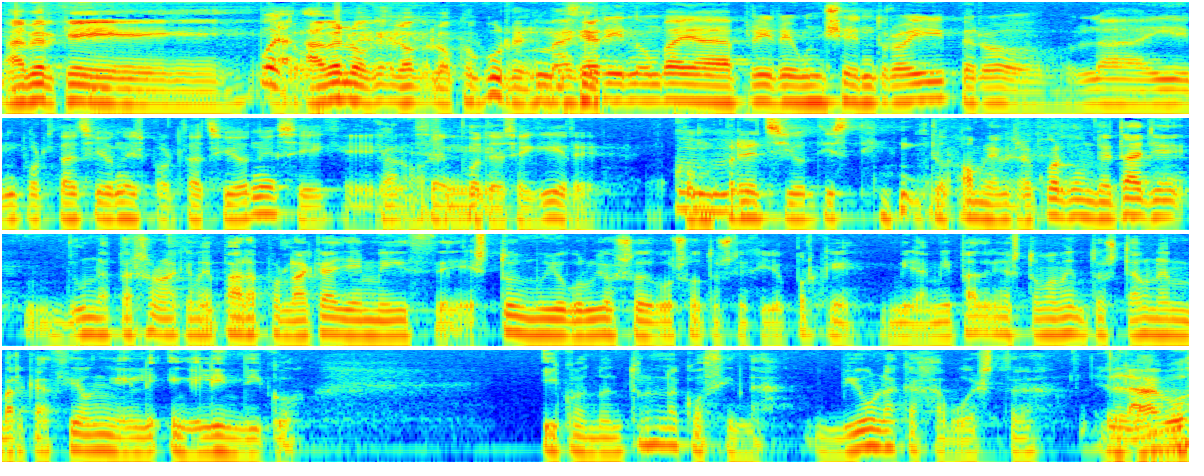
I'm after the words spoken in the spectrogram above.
a ver qué, Bueno. a, ver lo que, lo, lo que ocurre. Decir, Magari non vai a aprire un centro ahí, pero la importación y exportación sí que Claro, se sí. puede seguir eh, con precio distinto. Hombre, me recuerdo un detalle de una persona que me para por la calle y me dice, estoy muy orgulloso de vosotros. Dije yo, ¿por qué? Mira, mi padre en este momento está en una embarcación en el, en el Índico. Y cuando entró en la cocina, vio una caja vuestra El lago,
